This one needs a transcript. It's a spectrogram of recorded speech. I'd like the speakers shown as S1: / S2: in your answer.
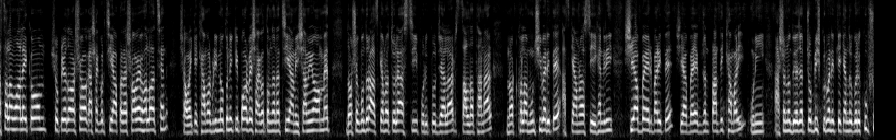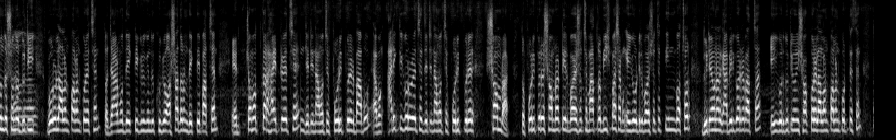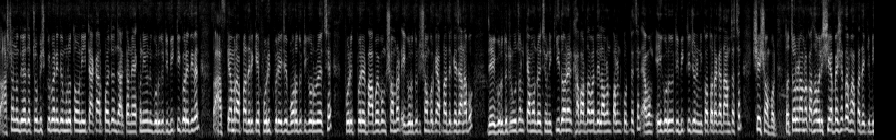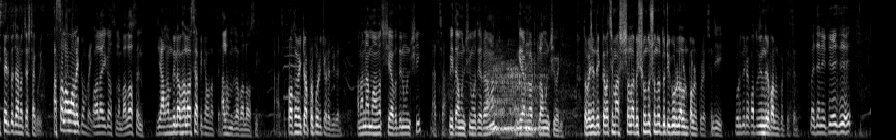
S1: আসসালামু আলাইকুম। সুপ্রিয় দর্শক আশা করছি আপনারা সবাই ভালো আছেন। সবাইকে খামার বিড়ির নতুন একটি পর্বে স্বাগতম জানাচ্ছি আমি শামীম আহমেদ। দর্শক বন্ধুরা আজকে আমরা চলে আসছি ফরিদপুর জেলার সালদা থানার নটখোলা মুন্সিবাড়িতে। আজকে আমরা আসছি এখানেরই শিয়াব ভাইয়ের বাড়িতে। শিয়াব ভাই একজন প্রান্তিক খামারি। উনি আসন্ন দুই হাজার চব্বিশ কুরবানিকে কেন্দ্র করে খুব সুন্দর সুন্দর দুটি গরু লালন পালন করেছেন। তো যার মধ্যে একটি গরু কিন্তু খুবই অসাধারণ দেখতে পাচ্ছেন। এর চমৎকার হাইট রয়েছে যেটি নাম হচ্ছে ফরিদপুরের বাবু এবং আরেকটি গরু রয়েছে যেটি নাম হচ্ছে ফরিদপুরের সম্রাট। তো ফরিদপুরের সম্রাটটির বয়স হচ্ছে মাত্র বিশ মাস। এবং এই গরুটির বয়স হচ্ছে তিন বছর। দুইটাই ওনার গাভীর গরের বাচ্চা। এই গরু দুটি উনি শখ করে লালন পালন করতেছেন। তো আসন্ন দুই হাজার চব্বিশ কুরবানিতে মূলত উনি টাকার প্রয়োজন যার কারণে এখনই উনি গরু দুটি বিক্রি করে দিবেন। তো আজকে আমরা আপনাদেরকে ফরিদপুরে এই যে বড় দুটি গরু রয়েছে ফরিদপুরের বাবু এবং সম্রাট এই গরু দুটি সম্পর্কে আপনাদেরকে জানাব যে এই গরু দুটির ওজন কেমন রয়েছে উনি কী ধরনের খাবার দাবার দিয়ে লালন পালন করতেছেন এবং এই গরু দুটি বিক্রির জন্য উনি কত টাকা দাম চাচ্ছেন সেই সম্পর্কে। তো চলুন আমরা কথা বলি ভাইয়ের সাথে এবং আপনাদেরকে বিস্তারিত জানার চেষ্টা করি। আসসালামু আলাইকুম ভাই।
S2: ওয়ালাইকুম আসসালাম ভালো আছেন?
S1: জি আলহামদুলিল্লাহ ভালো আছে। আপনি কেমন আছেন?
S2: আলহামদুলিল্লাহ ভালো আছি।
S1: আচ্ছা প্রথমে একটু আপনার পরিচয়টা দিবেন।
S2: আমার নাম মোহাম্মদ শিয়াবুদ্দিন মুন্সি
S1: আচ্ছা।
S2: পিতা মুন্সি মতিউর রহমান গ্রাম নটকলা মুন্সিবাড়ি।
S1: তো ভাইজান দেখতে পাচ্ছি মার্শাল্লাহ বেশ সুন্দর সুন্দর দুটি গরু লালন পালন করেছেন।
S2: জি।
S1: গরু দুইটা কতদিন ধরে পালন করতেছেন?
S2: ভাইজান এটি এই যে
